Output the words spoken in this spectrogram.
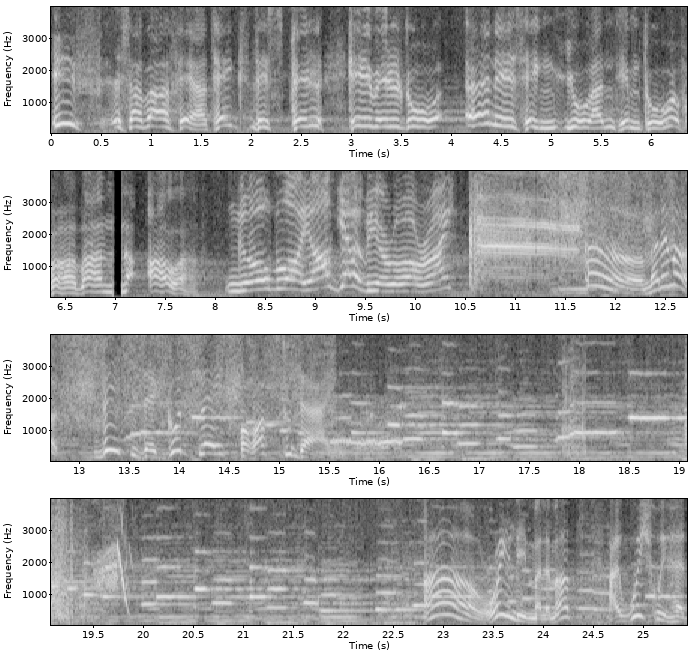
If Savoir-Faire takes this pill, he will do anything you want him to for one hour. No, boy, I'll get him here, all right. Oh, Malamute, this is a good place for us to dine. Ah, really, Malamute? I wish we had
